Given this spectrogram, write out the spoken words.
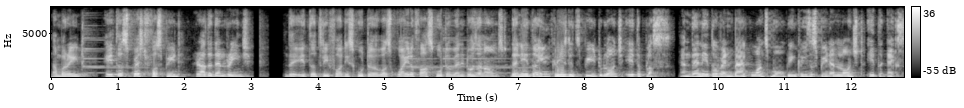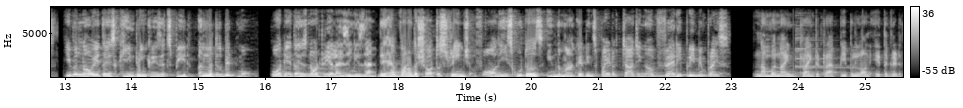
Number 8. Ather's quest for speed rather than range. The Ather 340 scooter was quite a fast scooter when it was announced. Then Ather increased its speed to launch Ather Plus. And then Ather went back once more to increase the speed and launched Ather X. Even now Ather is keen to increase its speed a little bit more. What Ather is not realizing is that they have one of the shortest range of all e-scooters in the market in spite of charging a very premium price. Number 9. Trying to trap people on Ather Grid.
